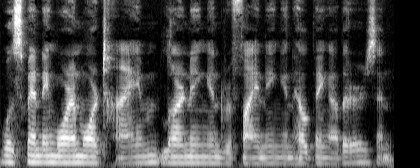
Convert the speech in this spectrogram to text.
was spending more and more time learning and refining and helping others, and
